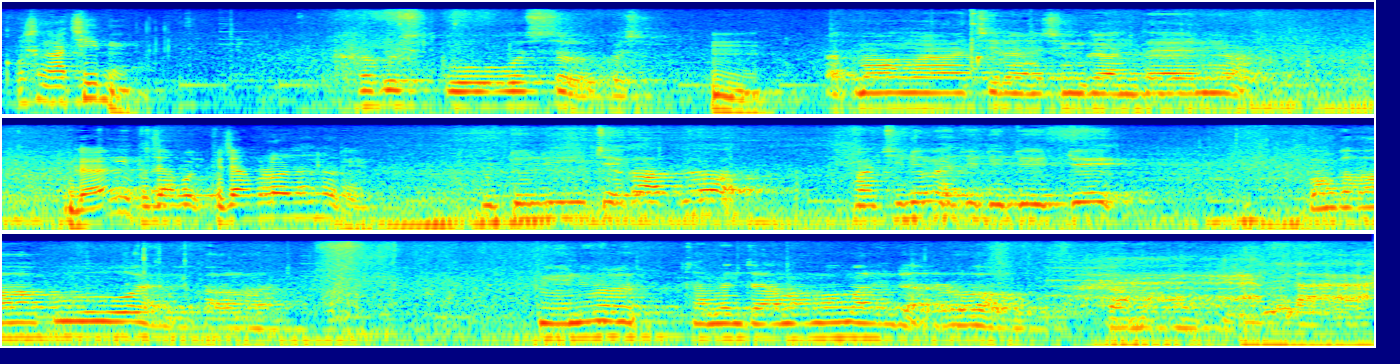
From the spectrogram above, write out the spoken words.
kok wis ngaji nih? Aku wis kuwesel, Gus. Hmm. At mau ngaji sing ganteni kok. Lah iki bocah bocah kula sana lho. Kudu licik kabeh kok. Ngajine mek titik-titik. Bangga aku yang kalah. Ini sampai ceramah mau malah ndak roh. Ceramah aku. Lah.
